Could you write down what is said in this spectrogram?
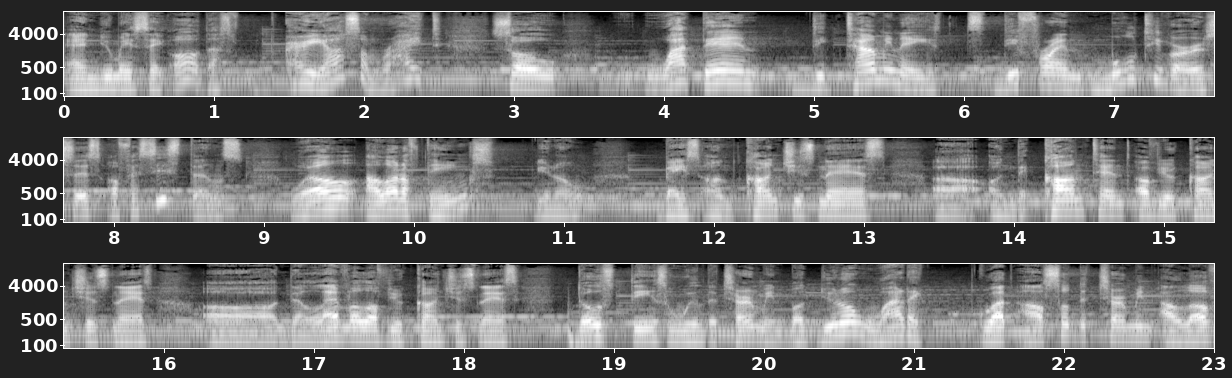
And you may say, oh, that's very awesome, right? So, what then determines different multiverses of existence? Well, a lot of things, you know, based on consciousness, uh, on the content of your consciousness, uh, the level of your consciousness. Those things will determine. But you know what? what also determine a lot,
